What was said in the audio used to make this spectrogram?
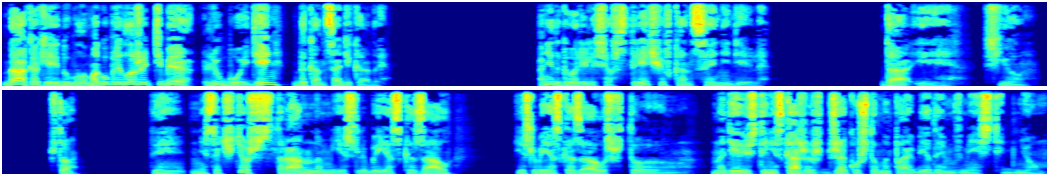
«Да, как я и думала, могу предложить тебе любой день до конца декады». Они договорились о встрече в конце недели. «Да, и... Сью... Что?» Ты не сочтешь странным, если бы я сказал... Если бы я сказал, что... Надеюсь, ты не скажешь Джеку, что мы пообедаем вместе днем.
